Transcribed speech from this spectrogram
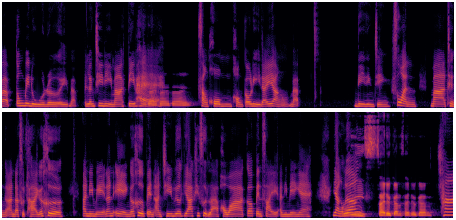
แบบต้องไปดูเลยแบบเป็นเรื่องที่ดีมากตีแผ่ได้ได้ได้สังคมของเกาหลีได้อย่างแบบ ดีจริง ๆ ส่วนมาถึงอันดับสุดท้ายก็คืออนิเมะนั่นเองก็คือเป็นอันที่เลือกยากที่สุดแล้ว เพราะว่าก็เป็นสายอนิเมะไง อย่างเรื่องโยสายเดียวกันสายเดียวกัน ใช่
